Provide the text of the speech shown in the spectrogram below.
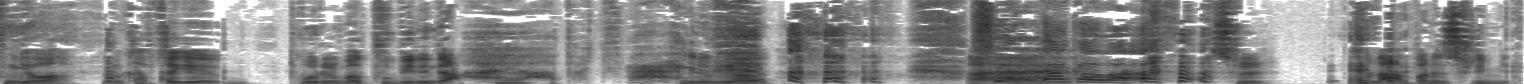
풍겨와. 그럼 갑자기 볼을 막 부비는데 아유 아빠 이러면 술 따가워. 술. 저는 아빠는 술입니다.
